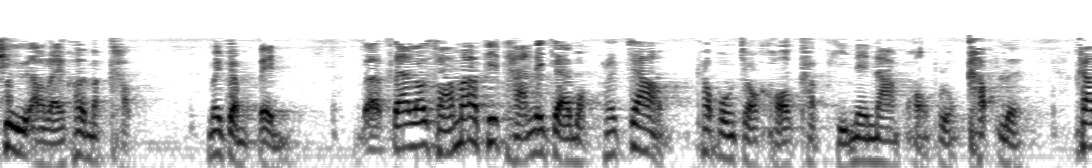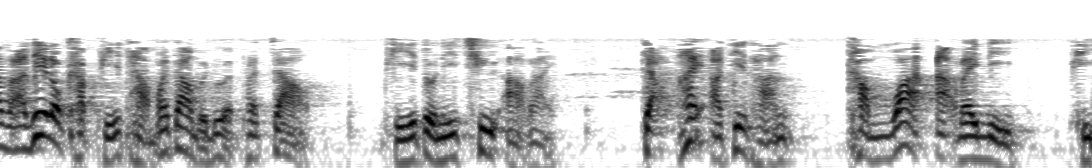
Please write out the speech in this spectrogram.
ชื่ออะไรค่อยมาขับ ไม่จำเป็น แต่เราสามารถที่ฐานในใจบอกพระเจ้าข้าพงศ์จะขอขับผีในนามของพระองค์ขับเลย ขณะที่เราขับผีถามพระเจ้าไปด้วยพระเจ้า ผีตัวนี้ชื่ออะไร จะให้อธิษฐานคำว่าอะไรดี ผี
